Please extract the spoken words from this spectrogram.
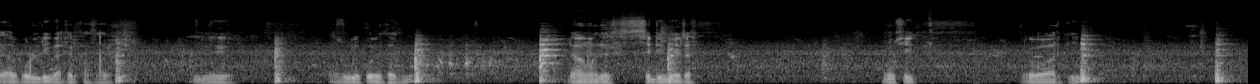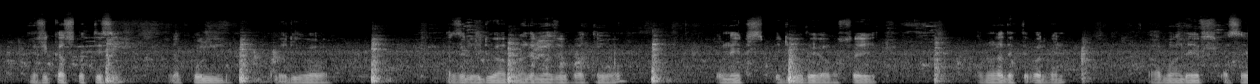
এয়ার পোল্ট্রি বাসের খাঁচার কাজগুলো করে থাকি। এটা আমাদের সেটিংয়ের মানসিক প্রভাব আর কি? মানসিক কাজ করতেছি। এটা ফুল ভিডিও কাজের ভিডিও আপনাদের মাঝে উপহার দেবো, তো নেক্সট ভিডিওতে অবশ্যই আপনারা দেখতে পারবেন। আপনাদের কাছে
